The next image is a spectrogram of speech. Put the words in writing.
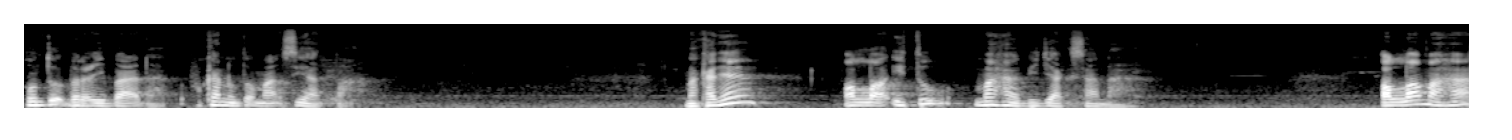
untuk beribadah, bukan untuk maksiat, Pak. Makanya Allah itu maha bijaksana. Allah maha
